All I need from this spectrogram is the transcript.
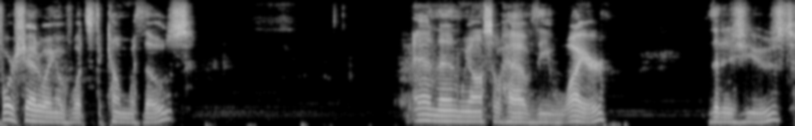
foreshadowing of what's to come with those. And then we also have the wire that is used.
